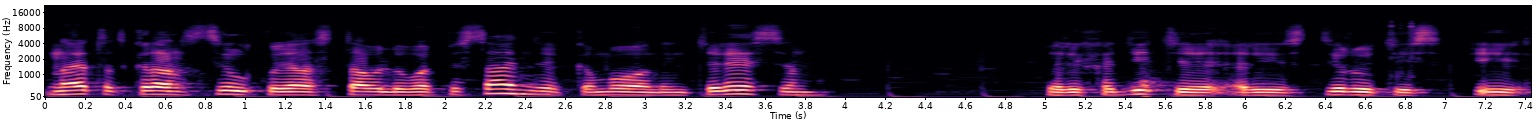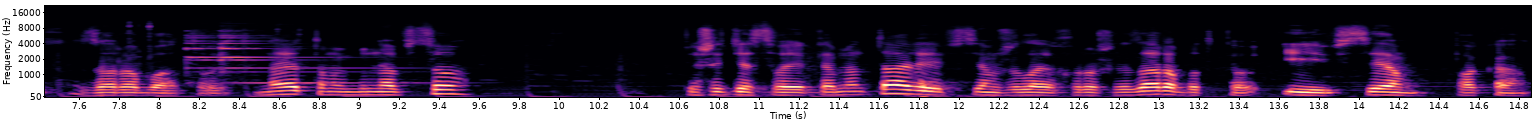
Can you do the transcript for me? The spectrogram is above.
на этот кран ссылку я оставлю в описании. Кому он интересен, переходите, регистрируйтесь и зарабатывайте. На этом у меня все. Пишите свои комментарии. Всем желаю хороших заработков и всем пока.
